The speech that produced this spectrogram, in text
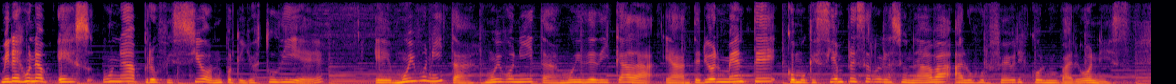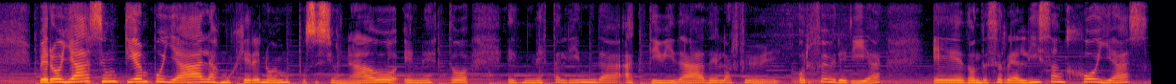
mira, es una, es una profesión, porque yo estudié, eh, muy bonita, muy bonita, muy dedicada. Anteriormente como que siempre se relacionaba a los orfebres con varones. Pero ya hace un tiempo ya las mujeres nos hemos posicionado en, esto, en esta linda actividad de la orfebrería, eh, donde se realizan joyas.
